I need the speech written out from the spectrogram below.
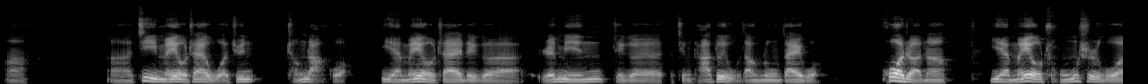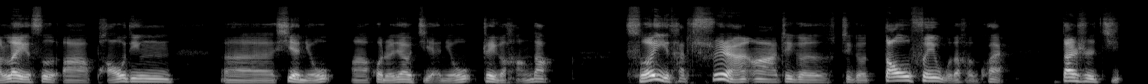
啊，呃，既没有在我军成长过，也没有在这个人民这个警察队伍当中待过，或者呢，也没有从事过类似啊庖丁、呃卸牛啊或者叫解牛这个行当。所以他虽然啊，这个这个刀飞舞的很快，但是结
